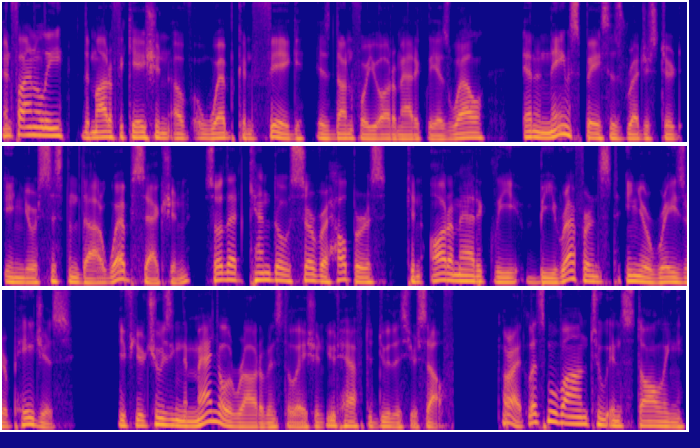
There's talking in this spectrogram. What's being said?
And finally, the modification of web config is done for you automatically as well. And a namespace is registered in your system.web section so that Kendo server helpers can automatically be referenced in your Razor pages. If you're choosing the manual route of installation, you'd have to do this yourself. All right, let's move on to installing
